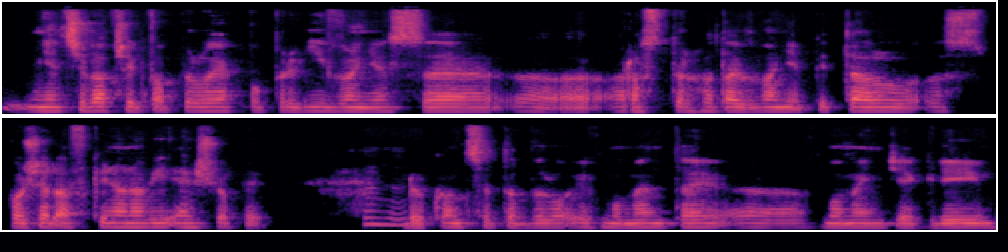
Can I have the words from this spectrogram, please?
mě třeba překvapilo, jak po první vlně se uh, roztrhl takzvaně pytel z požadavky na nové e-shopy. Mm-hmm. Dokonce to bylo i v, momente, uh, v momentě, kdy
